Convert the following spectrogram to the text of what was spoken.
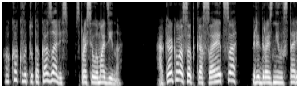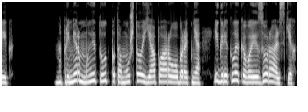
«А как вы тут оказались?» — спросила Мадина. «А как вас откасается?» — передразнил старик. «Например, мы тут потому, что я пара оборотня, Игоря Клыкова из Уральских,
